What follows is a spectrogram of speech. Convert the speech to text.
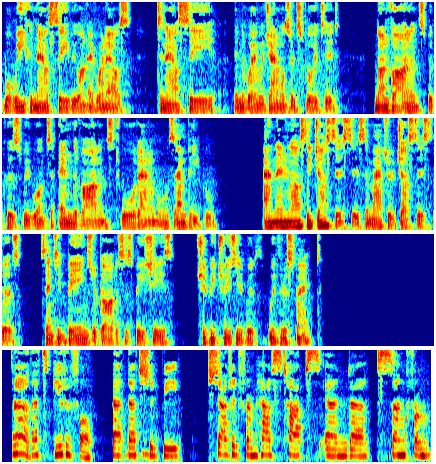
what we can now see, we want everyone else to now see in the way in which animals are exploited. Non-violence because we want to end the violence toward animals and people. And then lastly, justice. It's a matter of justice that sentient beings, regardless of species, should be treated with, with respect. Oh, that's beautiful. That that should be shouted from housetops and uh, sung from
